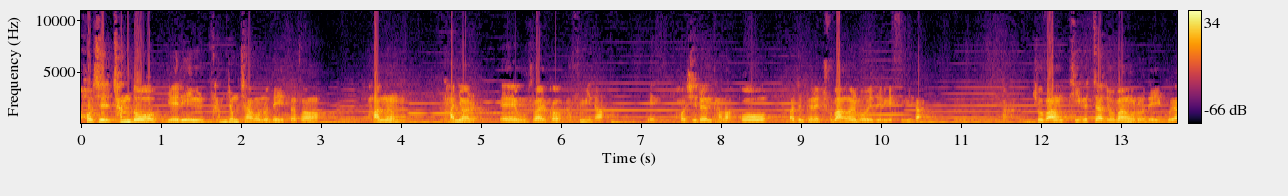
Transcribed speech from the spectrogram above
거실 창도 예림 3중 창으로 되어 있어서 방음, 단열에 우수할 것 같습니다. 네. 거실은 다 봤고 맞은편에 주방을 보여드리겠습니다. 주방 디귿자 주방으로 되어 있고요.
